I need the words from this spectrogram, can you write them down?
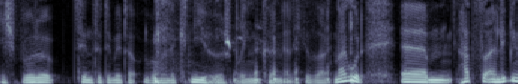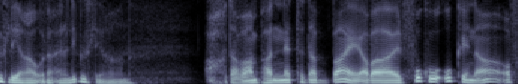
Ich würde 10 Zentimeter über meine Kniehöhe springen können, ehrlich gesagt. Na gut. Ähm, hattest du einen Lieblingslehrer oder eine Lieblingslehrerin? Ach, da waren ein paar nette dabei, aber halt Fuku Ukena auf,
